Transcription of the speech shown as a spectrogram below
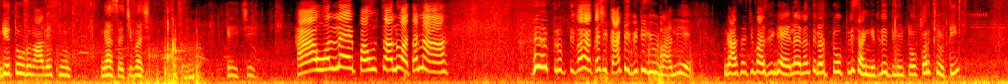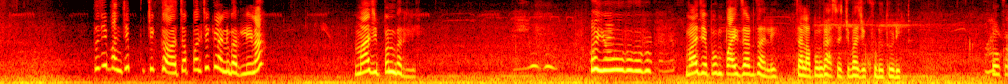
घे तोडून आलेच मी घासाची भाजी. घ्यायची. हा ओललंय पाऊस चालू होता ना. तृप्ती बघा कशी काठी बिठी घेऊन आली आहे. घासाची भाजी घ्यायला आहे ना तिला टोपली सांगितली होती मी टोकर छोटी. तुझी पण चिक चिक चप्पल चिकल्याने भरली ना? माझी पण भरली. अयो माझे पण पाय जड झाले. चला आपण घासाची भाजी खुडू थोडी. टोकर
